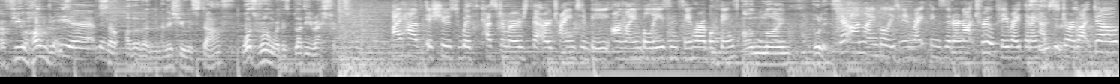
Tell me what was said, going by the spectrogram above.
A few hundred? Yeah. So, other than an issue with staff, what's wrong with this bloody restaurant? I have issues with customers that are trying to be online bullies and say horrible things. Online bullies. They're online bullies and write things that are not true. They write that I It's the have store-bought dough.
